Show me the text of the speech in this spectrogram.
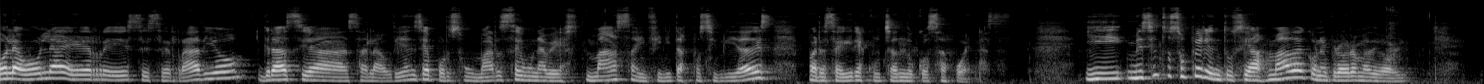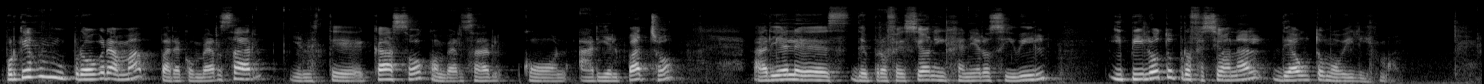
Hola, hola, RSC Radio. Gracias a la audiencia por sumarse una vez más a infinitas posibilidades para seguir escuchando cosas buenas. Y me siento súper entusiasmada con el programa de hoy, porque es un programa para conversar, y en este caso conversar con Ariel Pacho. Ariel es de profesión ingeniero civil y piloto profesional de automovilismo.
